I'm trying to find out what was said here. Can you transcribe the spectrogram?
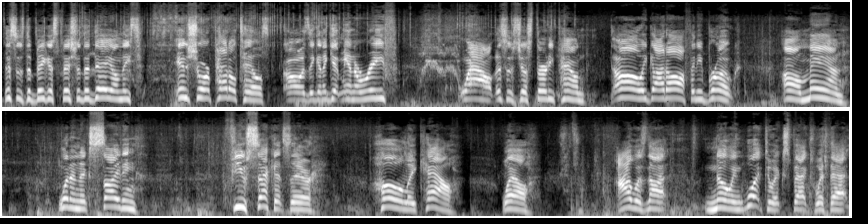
This is the biggest fish of the day on these inshore paddle tails. Oh, is he gonna get me in a reef? Wow, this is just 30 pound. Oh, he got off and he broke. Oh man, what an exciting few seconds there. Holy cow. Well, I was not knowing what to expect with that,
